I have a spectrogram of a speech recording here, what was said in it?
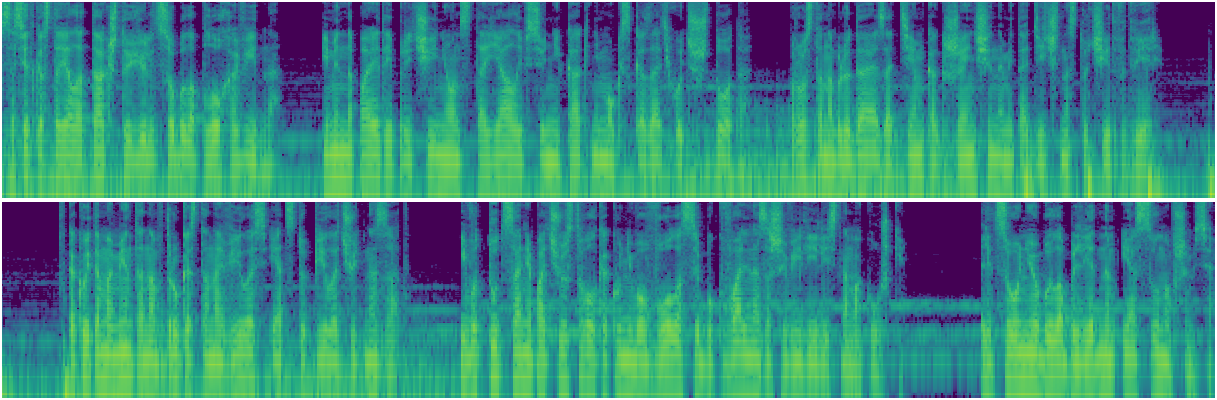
Соседка стояла так, что ее лицо было плохо видно. Именно по этой причине он стоял и все никак не мог сказать хоть что-то, просто наблюдая за тем, как женщина методично стучит в дверь. Какой-то момент она вдруг остановилась и отступила чуть назад. И вот тут Саня почувствовал, как у него волосы буквально зашевелились на макушке. Лицо у нее было бледным и осунувшимся.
